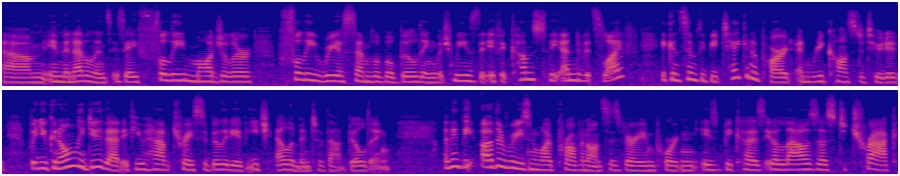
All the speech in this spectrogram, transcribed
um, in the Netherlands is a fully modular, fully reassemblable building, which means that if it comes to the end of its life, it can simply be taken apart and reconstituted. But you can only do that if you have traceability of each element of that building. I think the other reason why provenance is very important is because it allows us to track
